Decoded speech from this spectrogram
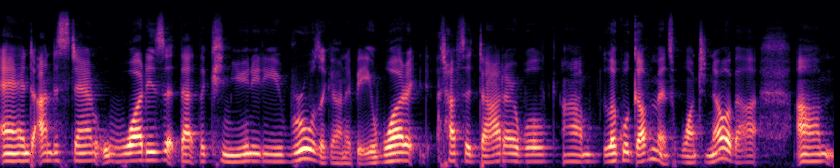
and understand what is it that the community rules are going to be what types of data will um, local governments want to know about. Um,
